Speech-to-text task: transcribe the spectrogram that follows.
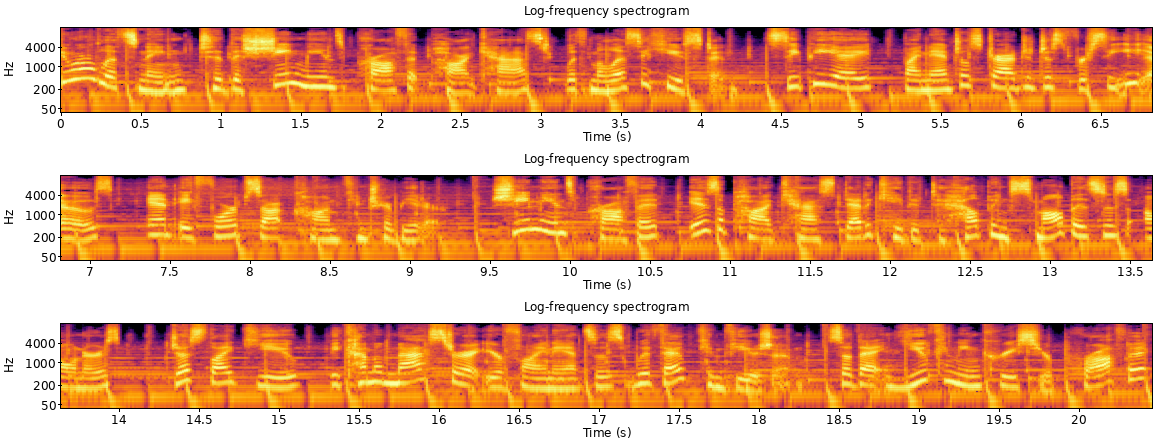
You are listening to the She Means Profit podcast with Melissa Houston, CPA, financial strategist for CEOs, and a Forbes.com contributor. She Means Profit is a podcast dedicated to helping small business owners just like you become a master at your finances without confusion so that you can increase your profit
